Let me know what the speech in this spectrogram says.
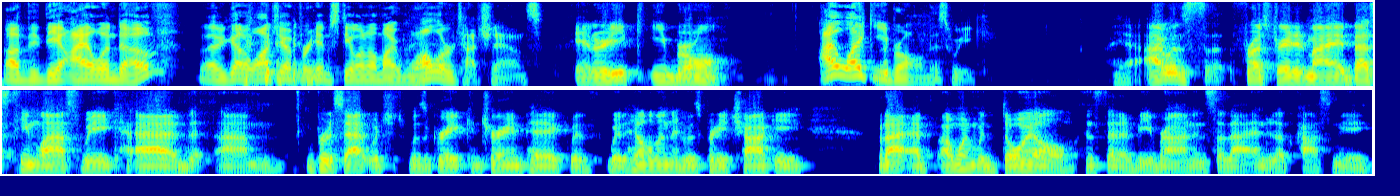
Uh, the, the island of? Uh, you got to watch out for him stealing all my Waller touchdowns. Eric Ebron. I like Ebron this week. Yeah, I was frustrated. My best team last week had um, Brissett, which was a great contrarian pick with with Hilton, who was pretty chalky. But I, I went with Doyle instead of Ebron, and so that ended up costing me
